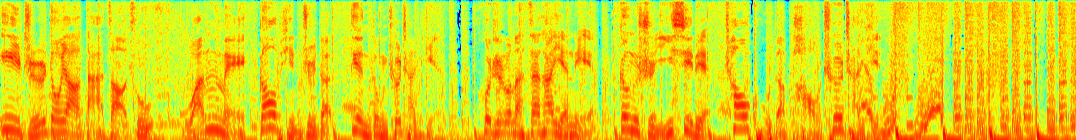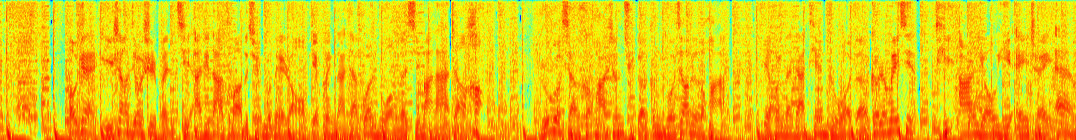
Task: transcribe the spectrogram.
一直都要打造出完美高品质的电动车产品，或者说呢，在他眼里更是一系列超酷的跑车产品。OK，以上就是本期 IT 大字报的全部内容，也欢迎大家关注我们的喜马拉雅账号。如果想和华生取得更多交流的话，也欢迎大家添注我的个人微信 T R U E H A M。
